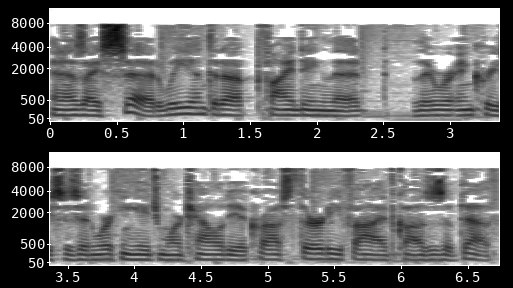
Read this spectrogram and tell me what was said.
And as I said, we ended up finding that there were increases in working age mortality across 35 causes of death.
